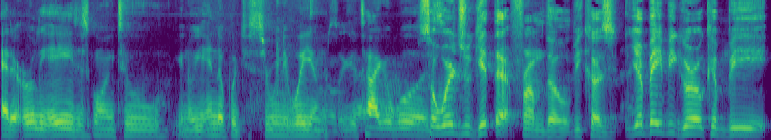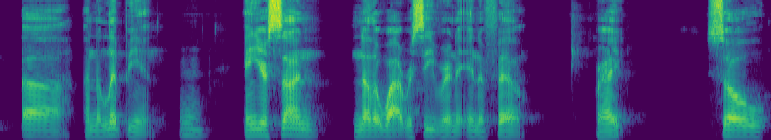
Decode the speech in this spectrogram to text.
at an early age is going to you know you end up with your Serena Williams or your Tiger Woods. So where'd you get that from though? Because your baby girl could be uh, an Olympian, Mm. and your son another wide receiver in the NFL, right? So,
